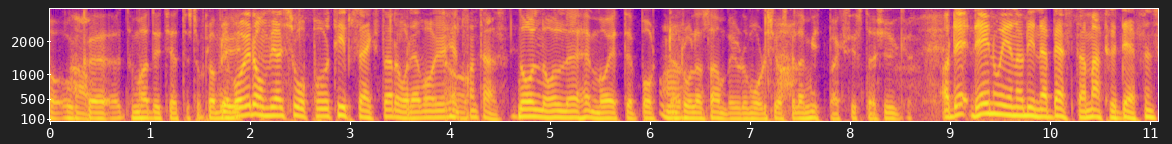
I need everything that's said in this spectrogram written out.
Och och Ja. eh, de hade ett jättestort lag. Det var ju de vi såg på Tipsextra då, det var ju helt fantastiskt. 0-0 hemma och 1 borta. Roland Sandberg gjorde målet. Jag spelade mittback sista 20. Ja, det, det är nog en av dina bästa matcher defensivt,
